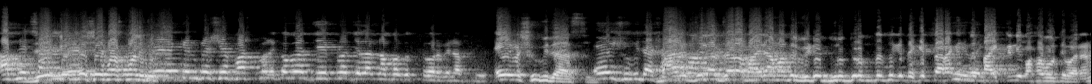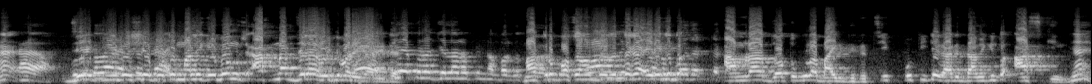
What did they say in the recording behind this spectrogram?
আপনি যে চাইলে- সে first মালিক যে কিনবে সে ফার্স্ট মালিক হবে যে কোনো জেলার নাম্বার করতে পারবেন আপনি। এই সুবিধা আছে। এই সুবিধা বাইরের জেলার যারা বাংলাদেশে- আমাদের ভিডিও দূর দূরান্ত থেকে দেখেন তারা কিন্তু ভাই। বাইকটা নিয়ে কথা বলতে পারেন হ্যাঁ? হ্যাঁ, যে সে প্রথম মালিক এবং আপনার জেলার হইতে পারে এই হ্যাঁ, গাড়িটা। যে কোনো জেলার আপনি নাম্বার করতে মাত্র টাকা এটা কিন্তু আমরা যতগুলো বাইক দেখেছি প্রতিটা গাড়ির দামই কিন্তু আস্কিং হ্যাঁ?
